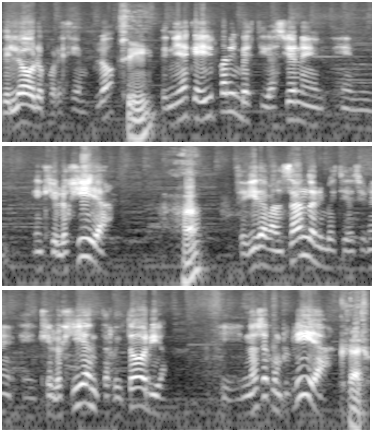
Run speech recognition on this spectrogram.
del oro, por ejemplo, Sí. tenía que ir para investigación en, en- en geología, Ajá. seguir avanzando en investigación en, en geología en territorio. Y no se cumplía. Claro.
